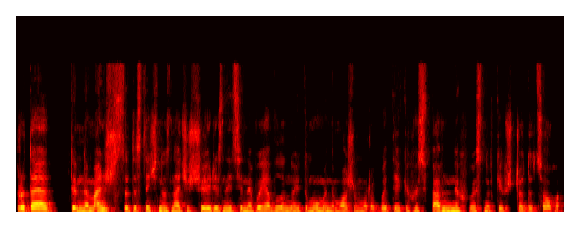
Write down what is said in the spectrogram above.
Проте, тим не менш, статистично значущої різниці не виявлено, і тому ми не можемо робити якихось впевнених висновків щодо цього.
